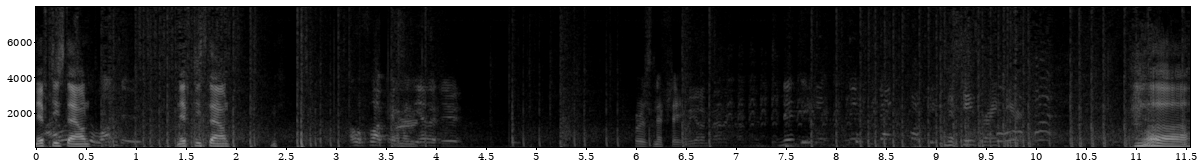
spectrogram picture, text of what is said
Nyftee's down. one. Nyftee's down. Oh fuck, I see the other dude. Where's Nyftee? Nyftee, Nyftee got fucking. Nyftee's right here. Oh,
